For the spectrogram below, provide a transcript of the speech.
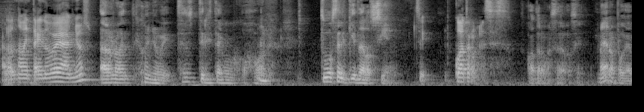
A los 99 años, A los 90. Coño, es triste con cojones. Tuvo cerquita a los 100. sí, cuatro meses. Cuatro meses de los 100. Menos, porque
